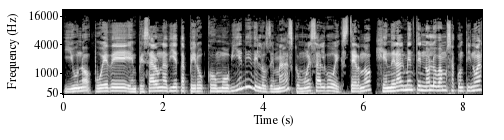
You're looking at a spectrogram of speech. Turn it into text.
y uno puede empezar una dieta, pero como viene de los demás, como es algo externo, generalmente no lo vamos a continuar.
